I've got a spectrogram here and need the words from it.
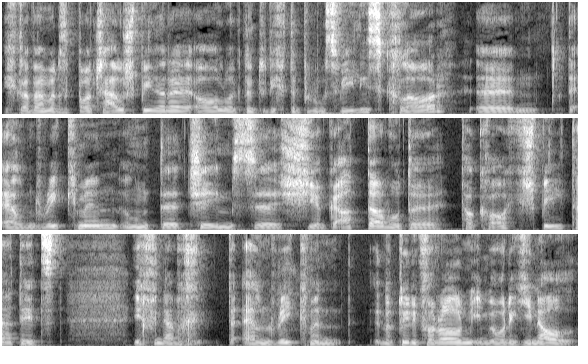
ich glaube, wenn man ein paar Schauspieler äh, anschaut, natürlich der Bruce Willis, klar, ähm, der Alan Rickman und der James äh, Shiogata, wo der Takagi gespielt hat. Jetzt, ich finde einfach, der Alan Rickman, natürlich vor allem im Original,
